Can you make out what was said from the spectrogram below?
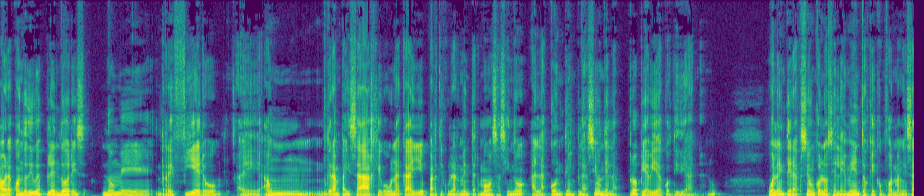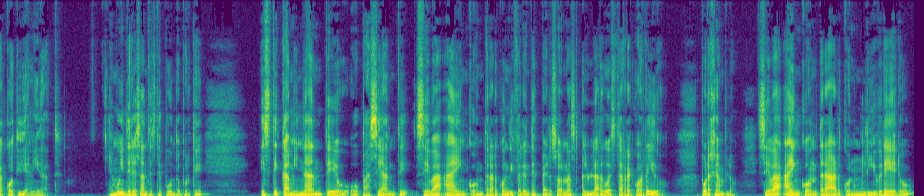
Ahora, cuando digo esplendores, no me refiero eh, a un gran paisaje o a una calle particularmente hermosa, sino a la contemplación de la propia vida cotidiana, ¿no? o a la interacción con los elementos que conforman esa cotidianidad. Es muy interesante este punto porque este caminante o paseante se va a encontrar con diferentes personas a lo largo de este recorrido. Por ejemplo, se va a encontrar con un librero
